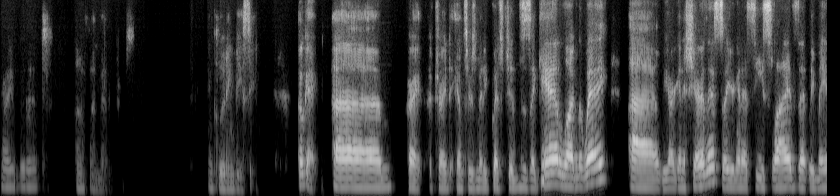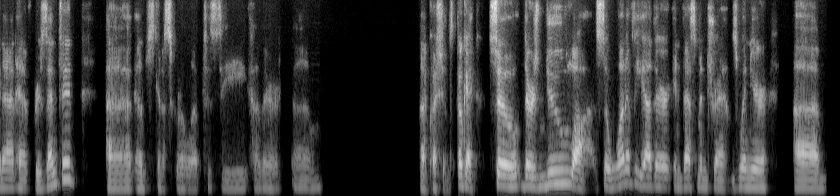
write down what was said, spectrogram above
private uh, fund managers including VC. Okay, um, all right, I've tried to answer as many questions as I can along the way. Uh, we are going to share this, so you're going to see slides that we may not have presented. Uh, and I'm just going to scroll up to see other um, uh, questions. Okay, so there's new laws. So one of the other investment trends when your um,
